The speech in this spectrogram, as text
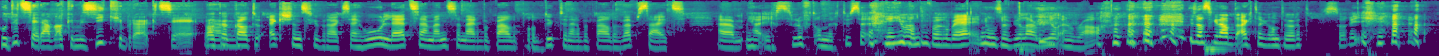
hoe doet zij dat? Welke muziek gebruikt zij? Welke Ehm, call to actions gebruikt zij? Hoe leidt zij mensen naar bepaalde producten, naar bepaalde websites? Ehm, ja, hier sloeft ondertussen iemand voorbij in onze villa Real and Raw. dus als je dat op de achtergrond hoort, sorry.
